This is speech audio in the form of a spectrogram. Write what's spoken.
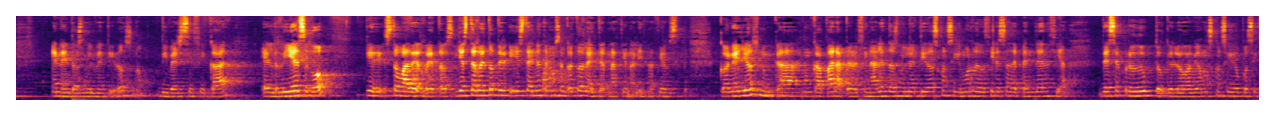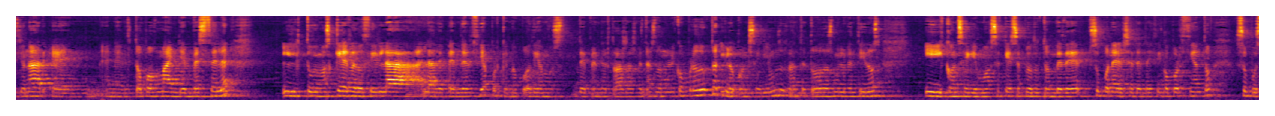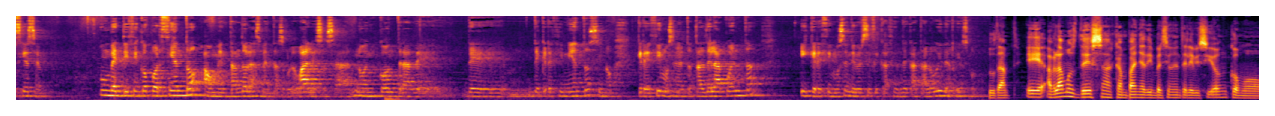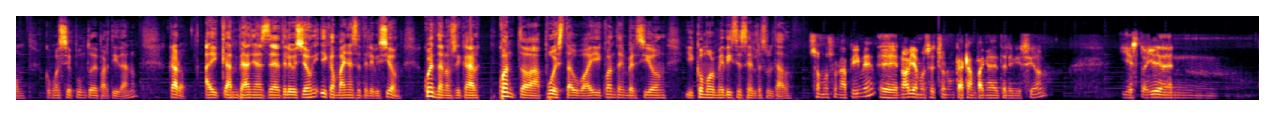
en el 2022, ¿no? Diversificar el riesgo que esto va de retos. Y este, reto, y este año tenemos el reto de la internacionalización. Con ellos nunca, nunca para, pero al final en 2022 conseguimos reducir esa dependencia de ese producto que lo habíamos conseguido posicionar en, en el top of mind y en bestseller. Y tuvimos que reducir la, la, dependencia porque no podíamos depender todas las ventas de un único producto y lo conseguimos durante todo 2022 y conseguimos que ese producto en vez de suponer el 75% supusiese un 25% aumentando las ventas globales, o sea, no en contra de, de, crecimiento, sino crecimos en el total de la cuenta y crecimos en diversificación de catálogo y de riesgo. Duda. Eh, hablamos de esa campaña de inversión en televisión como, como ese punto de partida, ¿no? Claro, hay campañas de televisión y campañas de televisión. Cuéntanos, Ricard, ¿cuánta apuesta hubo ahí, cuánta inversión y cómo me dices el resultado? Somos una pyme, eh, no habíamos hecho nunca campaña de televisión, y estoy en,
